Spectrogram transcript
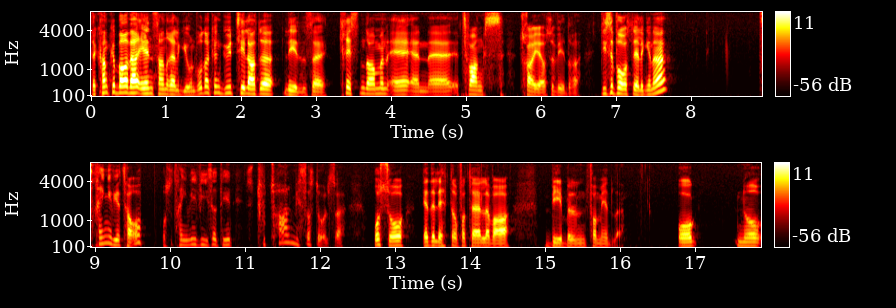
Det kan ikke bare være én sann religion. Hvordan kan Gud tillate lidelse? Kristendommen er en eh, tvangstrøye osv. Disse forestillingene trenger vi å ta opp, og så trenger vi å vise at det er en total misforståelse. Og så er det lettere å fortelle hva Bibelen formidler. Og når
